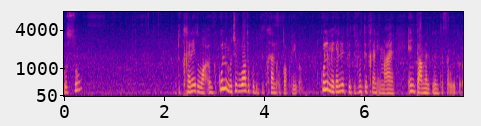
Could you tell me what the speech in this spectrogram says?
بصوا. أنتوا اتخانقتوا مع أنتوا كل ما تشوفوا بعض كنتوا بتتخانقوا تقريبا. كل ما يكلمك في التليفون تتخانقي معاه. انت عملت وانت سويت ولا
